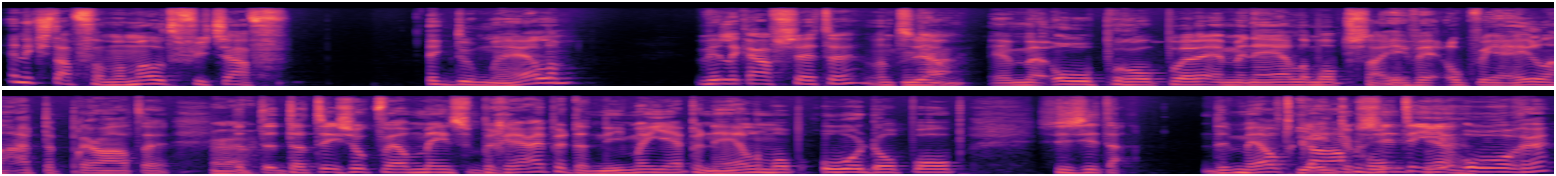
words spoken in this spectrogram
En ik stap van mijn motorfiets af. Ik doe mijn helm. Wil ik afzetten. Want ja. Mijn oorproppen en mijn helm op. Sta je ook weer heel hard te praten. Ja. Dat, dat is ook wel, mensen begrijpen dat niet. Maar je hebt een helm op, oordop op. Ze zitten, de meldkamer zit in ja. je oren.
